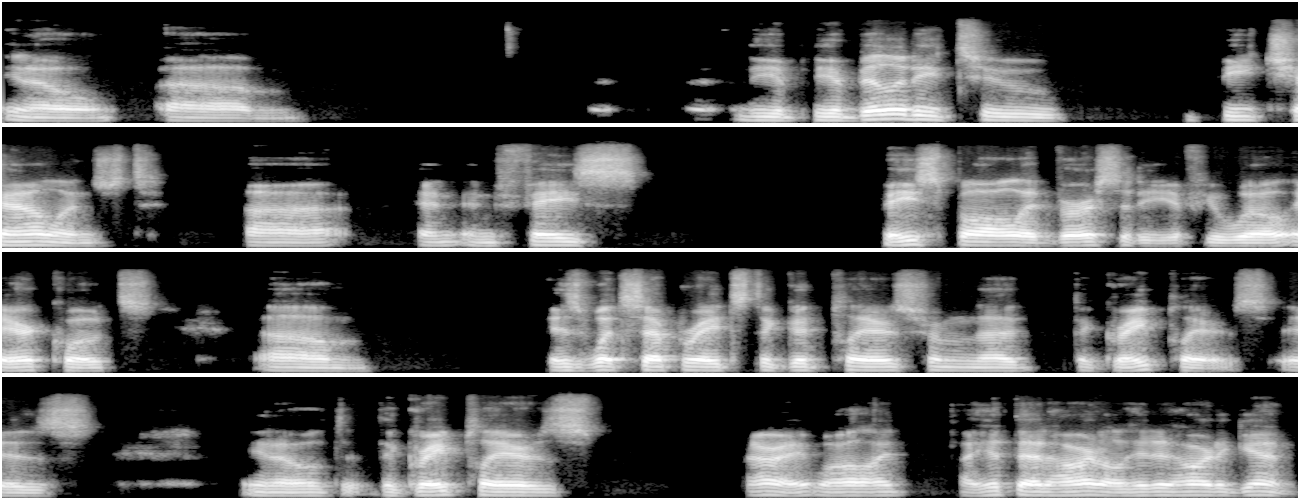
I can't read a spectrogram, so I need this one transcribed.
you know um, the the ability to be challenged uh, and and face baseball adversity, if you will, air quotes, um, is what separates the good players from the the great players. Is you know the, the great players. All right, well, I I hit that hard. I'll hit it hard again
